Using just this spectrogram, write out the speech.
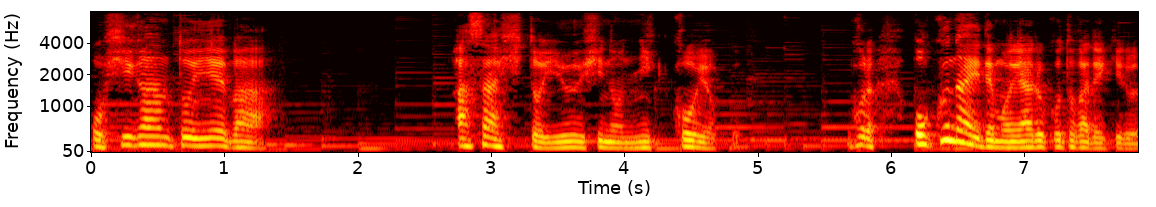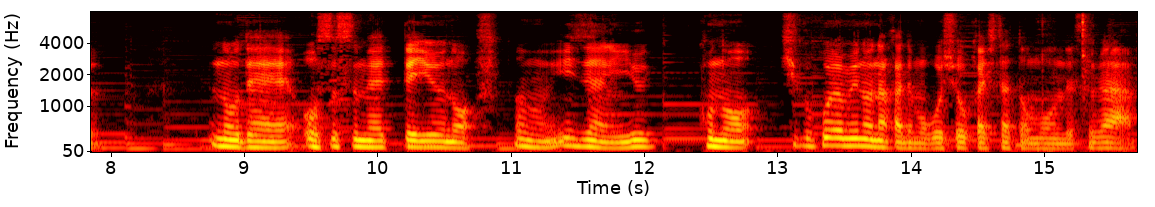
お彼岸といえば、朝日と夕日の日光浴。これ、屋内でもやることができるので、おすすめっていうのを、うん、以前、この、聞く暦の中でもご紹介したと思うんですが、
